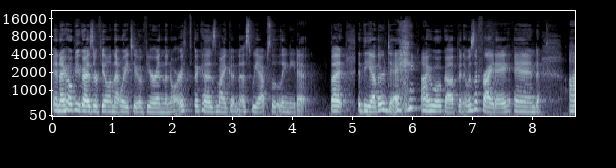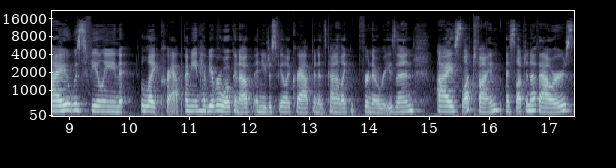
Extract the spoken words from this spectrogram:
And I hope you guys are feeling that way too if you're in the North, because my goodness, we absolutely need it. But the other day, I woke up and it was a Friday and I was feeling like crap. I mean, have you ever woken up and you just feel like crap and it's kind of like for no reason? I slept fine, I slept enough hours,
